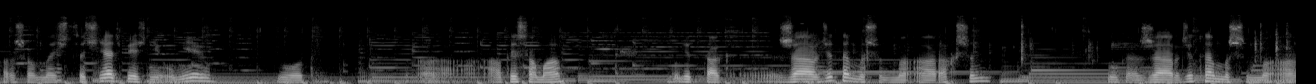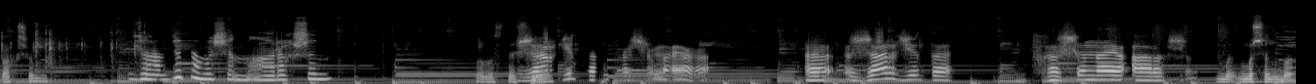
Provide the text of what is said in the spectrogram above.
хорошо. Значит, сочинять песни умею. Вот. А, а ты сама. Будет так. Жарджита мышынма арахшин. Ну-ка, жарджита мышынма арахшин. Жарды тамашын арахшын. Анастасия. Жарджита, фашиная, а, жарджита, фашиная арашин. М- Мышынма.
